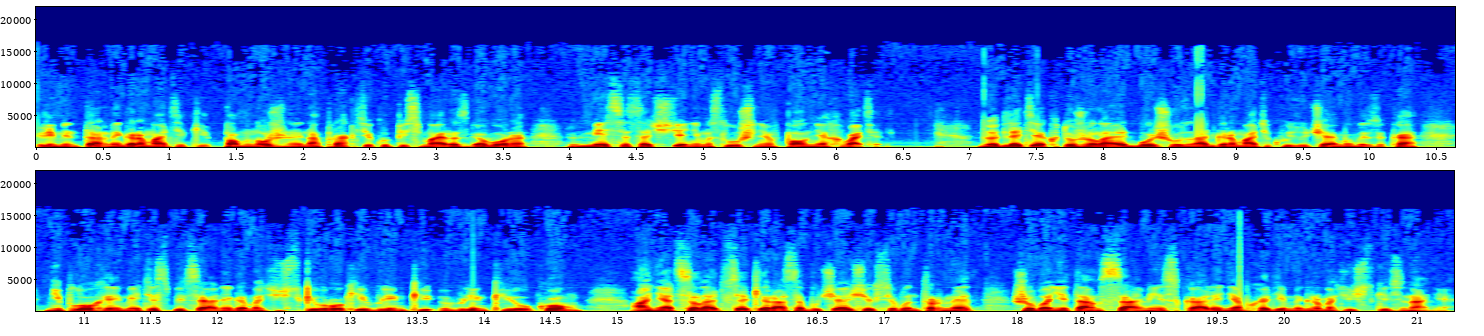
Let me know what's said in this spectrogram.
элементарной грамматики, помноженной на практику письма и разговора, вместе со чтением и слушанием вполне хватит. Но для тех, кто желает больше узнать грамматику изучаемого языка, неплохо иметь специальные грамматические уроки в, link, в link.com, а не отсылать всякий раз обучающихся в интернет, чтобы они там сами искали необходимые грамматические знания.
